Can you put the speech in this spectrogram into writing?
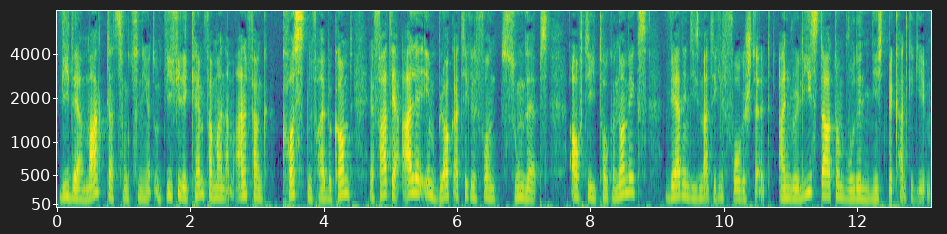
wie der Marktplatz funktioniert und wie viele Kämpfer man am Anfang kostenfrei bekommt, erfahrt ihr alle im Blogartikel von Soonlabs. Auch die Tokenomics werden in diesem Artikel vorgestellt. Ein Release-Datum wurde nicht bekannt gegeben.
